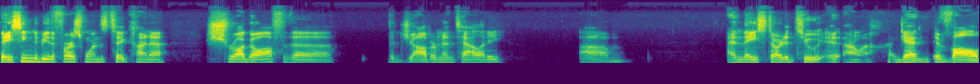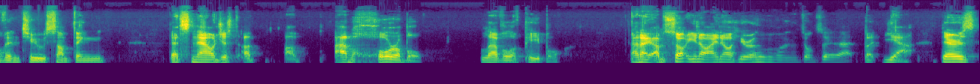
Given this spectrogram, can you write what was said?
They seem to be the first ones to kind of shrug off the the jobber mentality, um, and they started to uh, again evolve into something that's now just a, a abhorrible level of people. And I, I'm so you know I know here oh, don't say that, but yeah, there's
